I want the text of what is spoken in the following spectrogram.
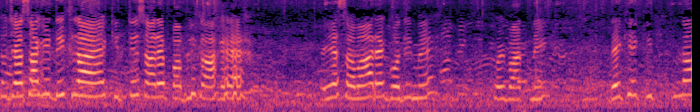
तो जैसा कि दिख रहा है, कितने सारे पब्लिक आ गए हैं। ये सवार है गोदी में, कोई बात नहीं। देखिए कितना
